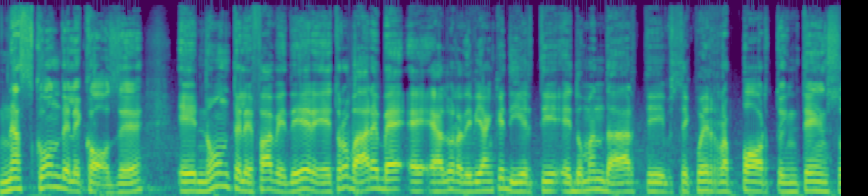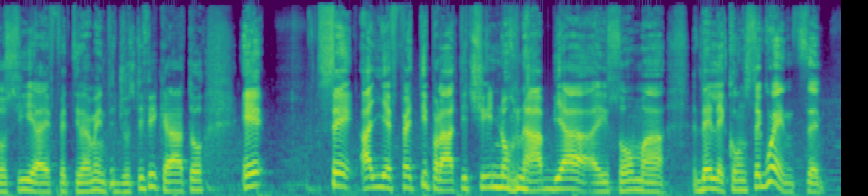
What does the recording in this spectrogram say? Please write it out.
nasconde le cose e non te le fa vedere e trovare, beh, e, e allora devi anche dirti e domandarti se quel rapporto intenso sia effettivamente giustificato e se agli effetti pratici non abbia insomma delle conseguenze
